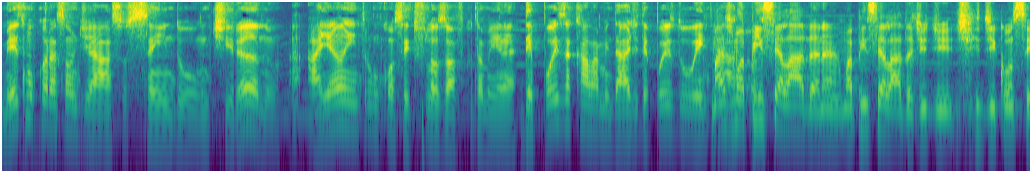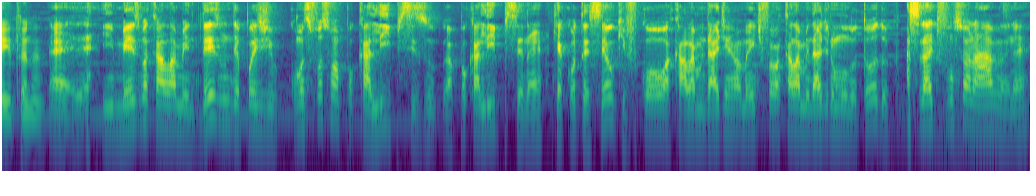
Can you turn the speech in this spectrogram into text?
mesmo o Coração de Aço sendo um tirano, aí entra um conceito filosófico também, né? Depois da calamidade, depois do entre Mais uma aspas, pincelada, né? Uma pincelada de, de, de, de conceito, né? É, e mesmo a calamidade, mesmo depois de. Como se fosse um apocalipse, um apocalipse, né? Que aconteceu, que ficou. A calamidade realmente foi uma calamidade no mundo todo. A cidade funcionava, né?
